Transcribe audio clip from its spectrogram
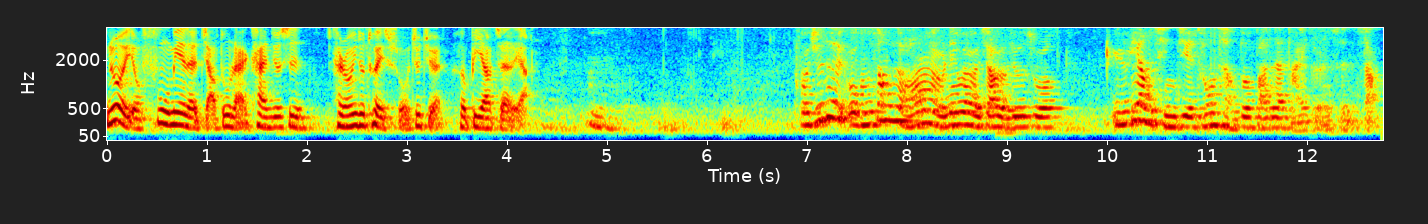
如果有负面的角度来看，就是很容易就退缩，就觉得何必要这样。我觉得我们上次好像有另外一个交流，就是说，余量情节通常都发生在哪一个人身上？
